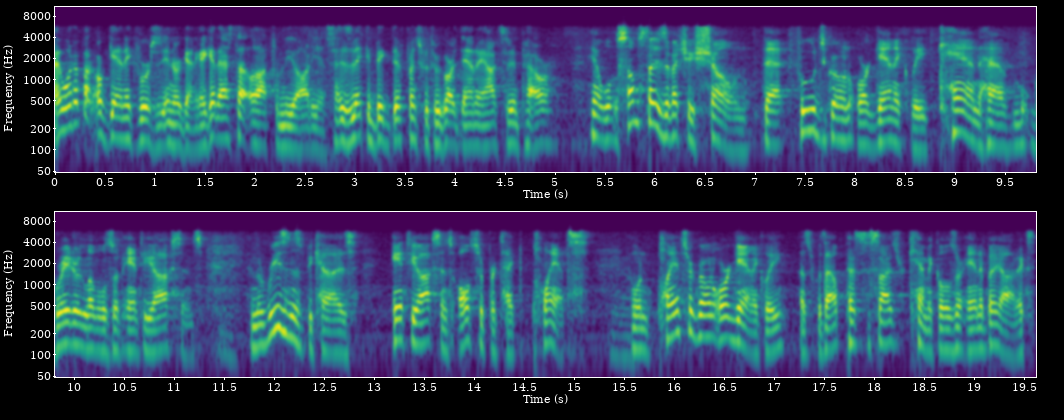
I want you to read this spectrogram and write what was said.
And what about organic versus inorganic? I get asked that a lot from the audience. Does it make a big difference with regard to antioxidant power? Yeah, well, some studies have actually shown that foods grown organically can have greater levels of antioxidants. And the reason is because antioxidants also protect plants. When plants are grown organically, that's without pesticides or chemicals or antibiotics,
